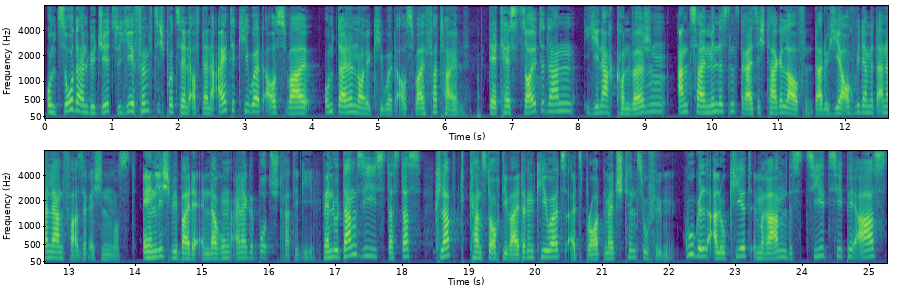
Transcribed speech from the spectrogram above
und so dein Budget zu je 50% auf deine alte Keyword-Auswahl und deine neue Keyword-Auswahl verteilen. Der Test sollte dann, je nach Conversion-Anzahl, mindestens 30 Tage laufen, da du hier auch wieder mit einer Lernphase rechnen musst. Ähnlich wie bei der Änderung einer Geburtsstrategie. Wenn du dann siehst, dass das klappt, kannst du auch die weiteren Keywords als Broadmatched hinzufügen. Google allokiert im Rahmen des Ziel-CPAs,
